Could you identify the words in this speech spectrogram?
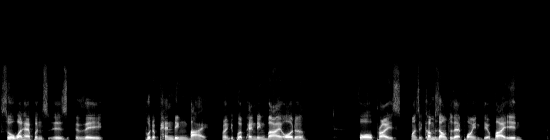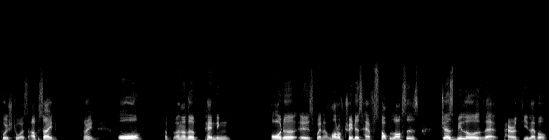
So what happens is they put a pending buy, right? They put a pending buy order for price. Once it comes down to that point, they'll buy in, push towards upside, right? Or another pending order is when a lot of traders have stop losses just below that parity level,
